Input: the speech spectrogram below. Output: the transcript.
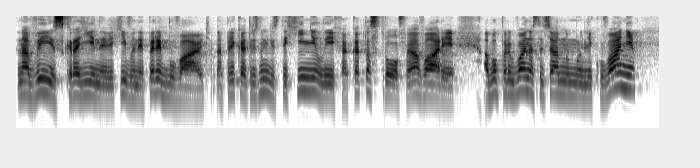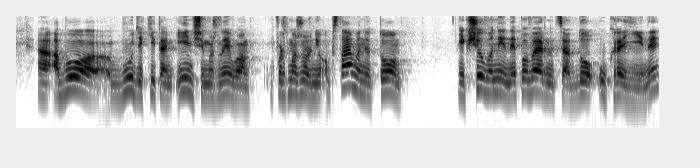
на виїзд з країни, в якій вони перебувають, наприклад, різноманітні стихійні лиха, катастрофи, аварії або перебування на стаціонарному лікуванні, е, або будь-які там інші, можливо, форс-мажорні обставини, то якщо вони не повернуться до України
